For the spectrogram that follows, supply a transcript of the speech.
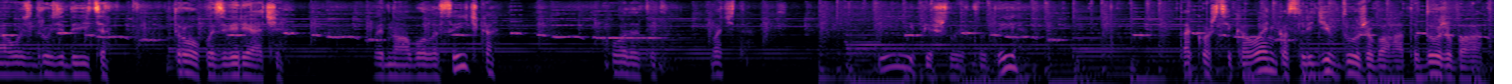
А ось, друзі, дивіться, тропи звірячі. Видно або лисичка ходить тут, бачите? І пішли туди. Також цікавенько, слідів дуже багато, дуже багато.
